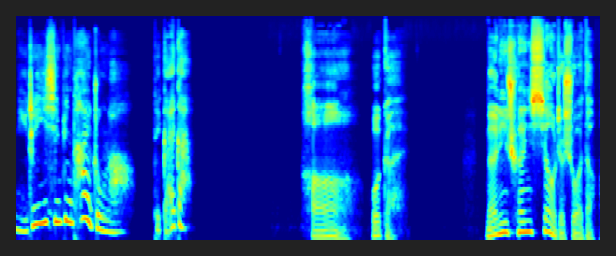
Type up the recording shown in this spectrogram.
你这疑心病太重了，得改改。”好，我改。南离川笑着说道：“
